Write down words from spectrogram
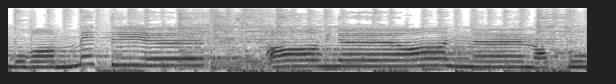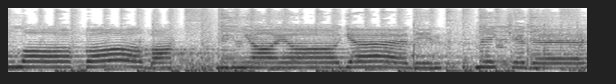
Muhammed diye. Amine annen Abdullah baban dünyaya geldin Mekke'de.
